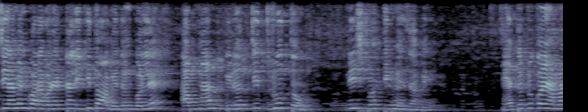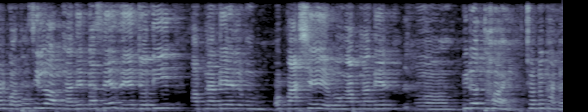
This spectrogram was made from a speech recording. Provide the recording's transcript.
চেয়ারম্যান বরাবর একটা লিখিত আবেদন করলে আপনার বিরোধটি দ্রুত নিষ্পত্তি হয়ে যাবে। এতটুকুই আমার কথা ছিল আপনাদের কাছে যে যদি আপনাদের পাশে এবং আপনাদের বিরোধ হয় ছোটোখাটো,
